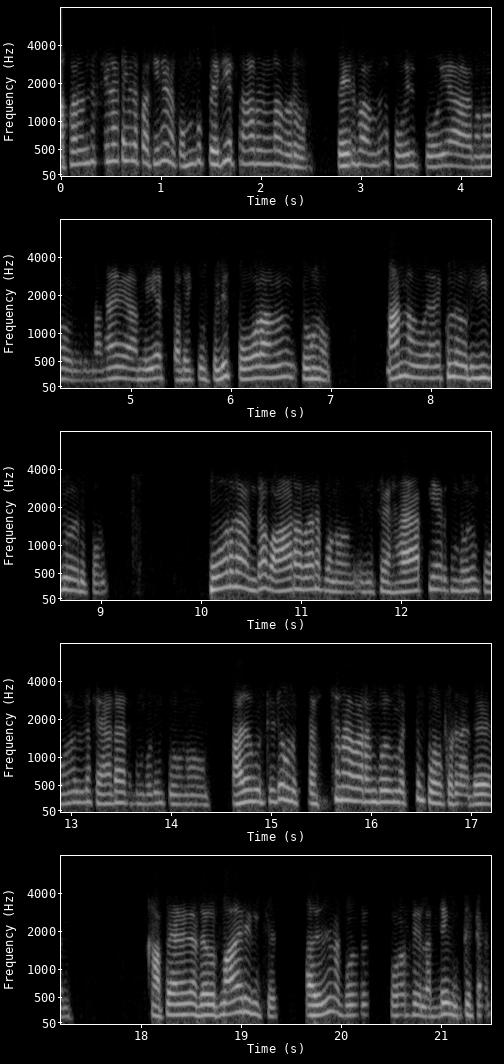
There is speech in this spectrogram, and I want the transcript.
அப்புறம் வந்து சில டைம்ல பாத்தீங்கன்னா எனக்கு ரொம்ப பெரிய ப்ராப்ளம் வரும். பெரும்பாலும் கோயிலுக்கு போயே ஆகணும் ஒரு மன அமைதியா கிடைக்கும் சொல்லி போறாங்கன்னு தோணும். ஆனா எனக்குள்ள ஒரு ஈகோ இருக்கும். போறதா இருந்தா வார வார போகணும். ஹாப்பியா இருக்கும்போதும் போகணும் இல்ல சேடா இருக்கும்போதும் போகணும். அதை விட்டுட்டு உனக்கு பிரச்சனை வரும்போது மட்டும் போக கூடாது அப்ப எனக்கு அது ஒரு மாதிரி இருந்துச்சு. அதுல நான் போறது இல்லை அப்படியே விட்டுட்டேன்.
